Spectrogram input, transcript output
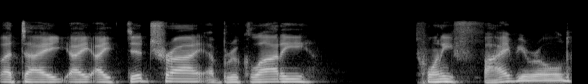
But I, I, I did try a Bruichladdich 25 year old,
